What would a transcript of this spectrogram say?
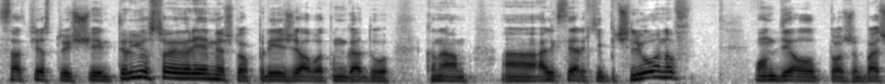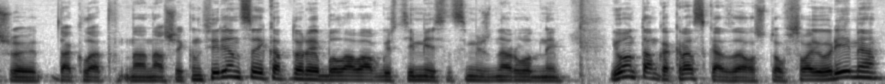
соответствующее интервью в свое время, что приезжал в этом году к нам а, Алексей Архипович Леонов. Он делал тоже большой доклад на нашей конференции, которая была в августе месяце международной. И он там как раз сказал, что в свое время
